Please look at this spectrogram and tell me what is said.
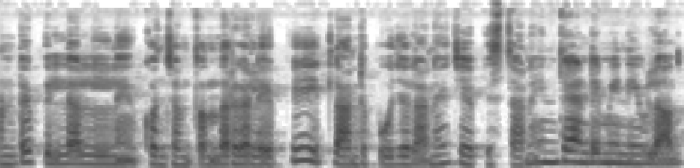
ఉంటే పిల్లల్ని కొంచెం తొందరగా లేపి ఇట్లాంటి పూజలు అనేవి చేపిస్తాను. ఇంతే అండి మినీ వ్లాగ్.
